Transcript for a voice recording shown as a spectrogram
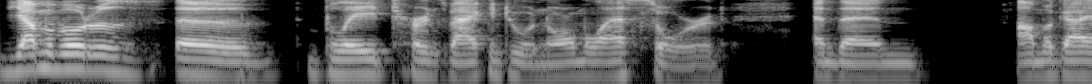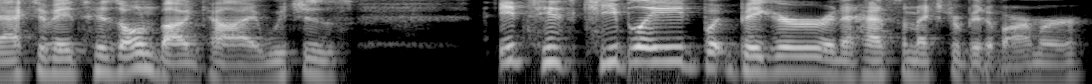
Yamamoto's uh, blade turns back into a normal ass sword, and then Amagai activates his own Bankai, which is it's his Keyblade but bigger and it has some extra bit of armor,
